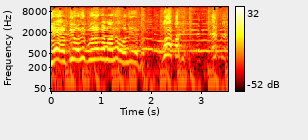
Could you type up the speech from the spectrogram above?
ये हैप्पी होली बुरा ना मानो होली। है वो है पर एक मिनट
